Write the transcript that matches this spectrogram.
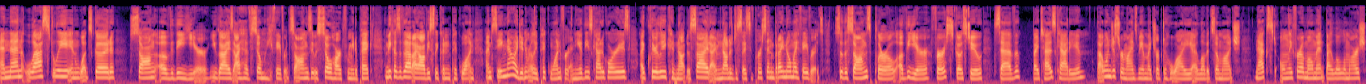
And then, lastly, in what's good, song of the year. You guys, I have so many favorite songs. It was so hard for me to pick, and because of that, I obviously couldn't pick one. I'm seeing now I didn't really pick one for any of these categories. I clearly cannot decide. I'm not a decisive person, but I know my favorites. So the songs, plural, of the year first goes to Seve by Tez Cadey. That one just reminds me of my trip to Hawaii. I love it so much. Next, Only for a Moment by Lola Marsh.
